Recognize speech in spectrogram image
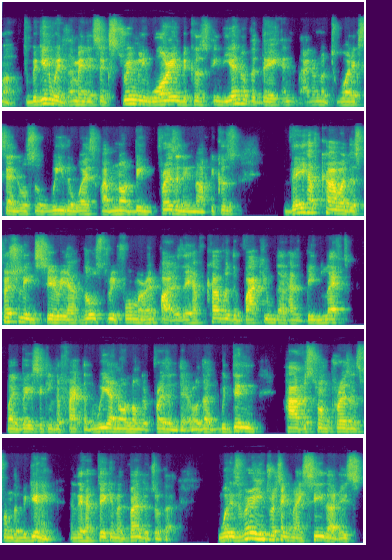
Well, to begin with, I mean, it's extremely worrying because, in the end of the day, and I don't know to what extent also we, the West, have not been present enough because they have covered, especially in Syria, those three former empires, they have covered the vacuum that has been left by basically the fact that we are no longer present there or that we didn't have a strong presence from the beginning and they have taken advantage of that. What is very interesting, and I see that, is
